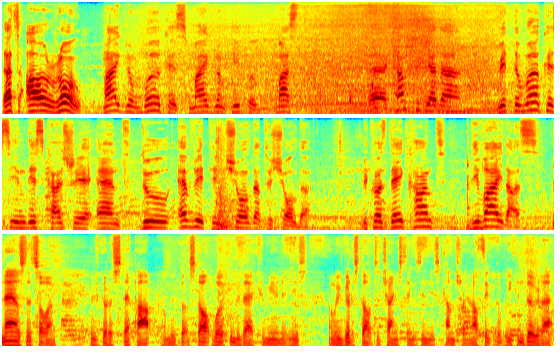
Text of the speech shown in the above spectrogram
That's our role. Migrant workers, migrant people must uh, come together with the workers in this country and do everything shoulder to shoulder because they can't divide us. Now's the time. We've got to step up and we've got to start working with our communities and we've got to start to change things in this country and I think that we can do that.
